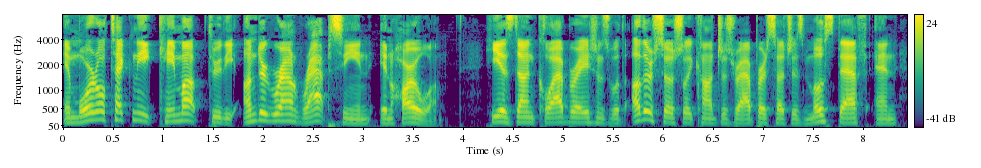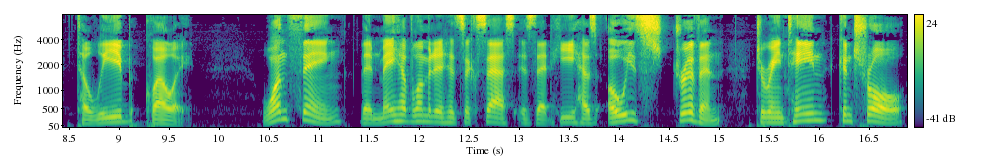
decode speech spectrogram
Immortal Technique came up through the underground rap scene in Harlem. He has done collaborations with other socially conscious rappers such as Mos Def and Talib Kweli. One thing that may have limited his success is that he has always striven to maintain control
